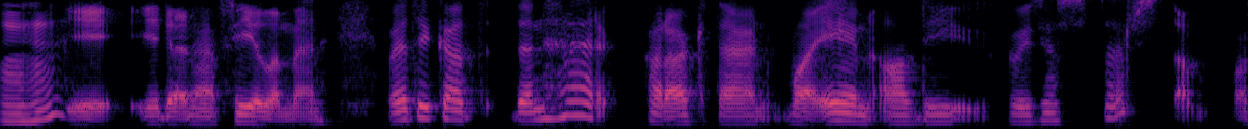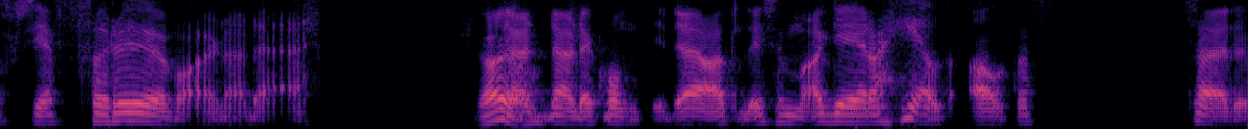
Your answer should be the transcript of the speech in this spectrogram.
Mhm. i, i den här filmen. Och jag tycker att den här karaktären var en av de ska vi säga, största vad ska jag säga, förövarna där. Ja, När, ja. när det kom till det att liksom agera helt out of... Så här,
